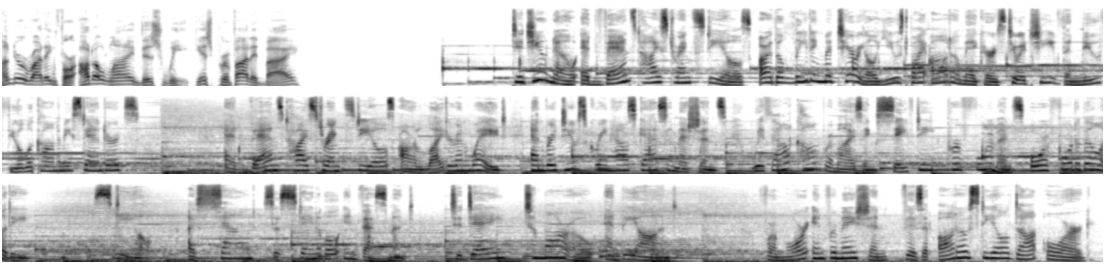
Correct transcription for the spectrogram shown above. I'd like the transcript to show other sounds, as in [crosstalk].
Underwriting for Autoline this week is provided by. Did you know advanced high strength steels are the leading material used by automakers to achieve the new fuel economy standards? Advanced high strength steels are lighter in weight and reduce greenhouse gas emissions without compromising safety, performance, or affordability. Steel, a sound, sustainable investment. Today, tomorrow, and beyond. For more information, visit autosteel.org.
